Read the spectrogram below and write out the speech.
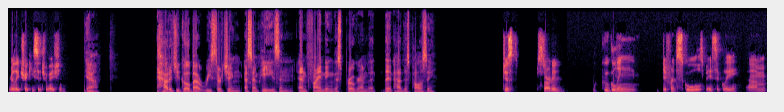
really tricky situation. Yeah. How did you go about researching SMPs and and finding this program that that had this policy? Just started googling different schools. Basically, um,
